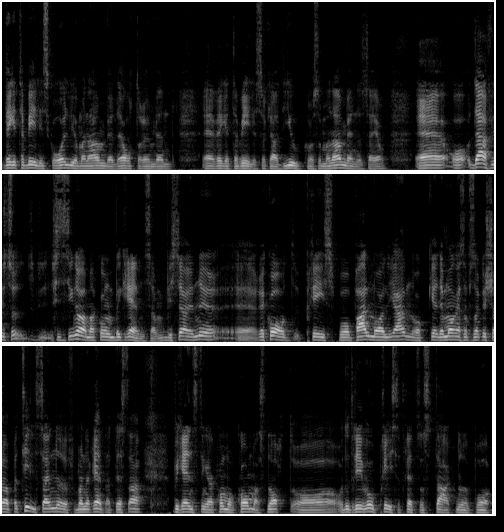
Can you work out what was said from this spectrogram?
vegetabilisk olja man använder, återanvänd vegetabilisk så kallad Yuko som man använder sig av. och därför så finns det signaler om att man kommer begränsa. Vi ser ju nu rekordpris på palmoljan och det är många som försöker köpa till sig nu för man är rädd att dessa begränsningar kommer att komma snart och, och det driver upp priset rätt så starkt nu på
